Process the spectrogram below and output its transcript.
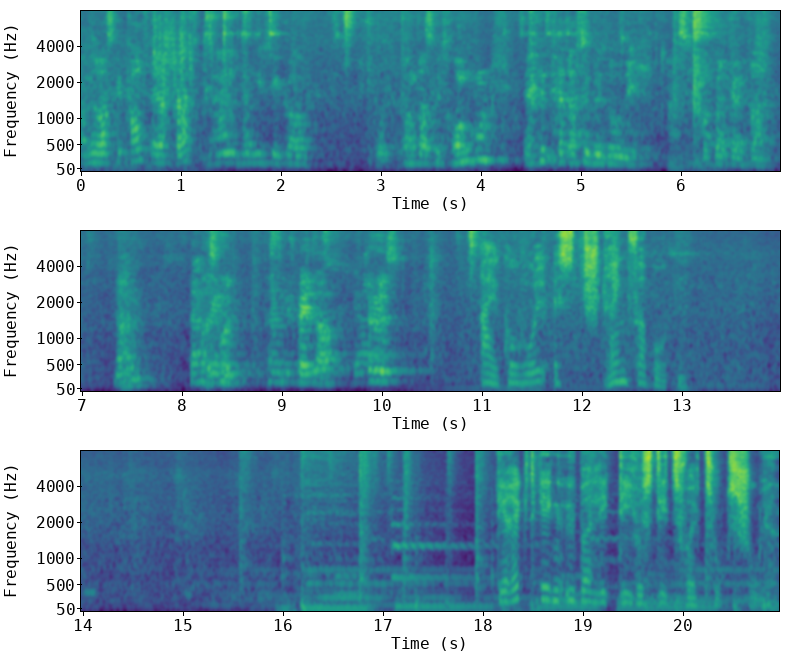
Haben Sie was gekauft in der Stadt? Nein, ich habe nichts gekauft. Gut. Irgendwas getrunken? das sowieso nicht. Auf gar keinen Fall. Na? Danke. Alles gut. Bis später. Ja. Tschüss. Alkohol ist streng verboten. Direkt gegenüber liegt die Justizvollzugsschule.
